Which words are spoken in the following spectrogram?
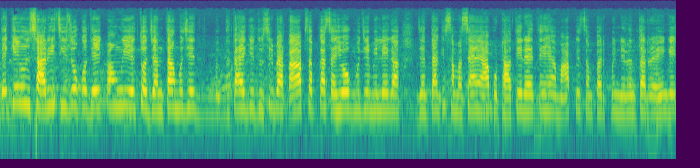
देखिए, उन सारी चीज़ों को देख पाऊँगी। एक तो जनता मुझे बताएगी, दूसरी बात, आप सबका सहयोग मुझे मिलेगा। जनता की समस्याएँ आप उठाते रहते हैं, हम आपके संपर्क में निरंतर रहेंगे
